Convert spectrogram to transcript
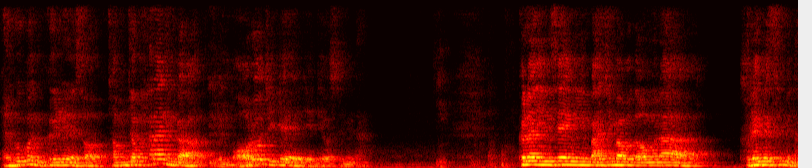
결국은 그 인해서 점점 하나님과 멀어지게 되었습니다. 그런 인생이 마지막으로 너무나 불행했습니다.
